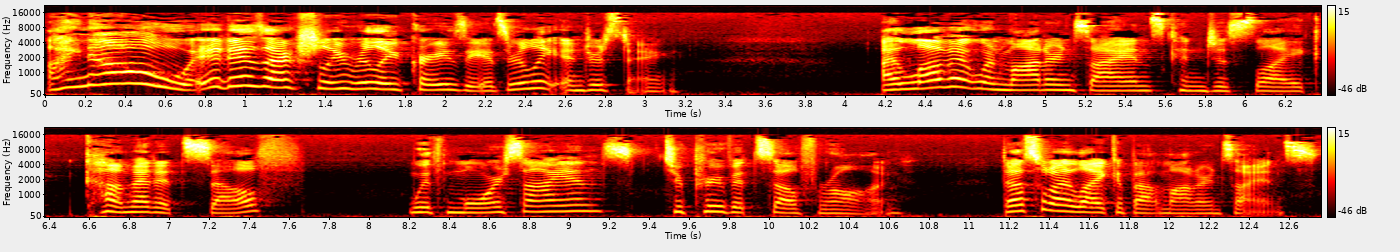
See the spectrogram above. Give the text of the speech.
I know. It is actually really crazy. It's really interesting. I love it when modern science can just like come at itself with more science to prove itself wrong. That's what I like about modern science.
